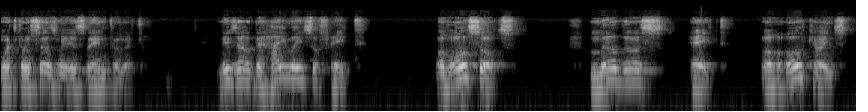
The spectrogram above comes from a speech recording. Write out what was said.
What concerns me is the internet. These are the highways of hate of all sorts murderous hate of all kinds,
